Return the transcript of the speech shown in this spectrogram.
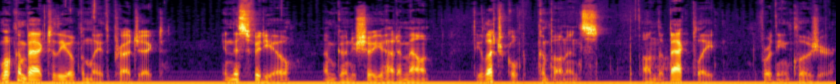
Welcome back to the OpenLathe project. In this video I'm going to show you how to mount the electrical components on the backplate for the enclosure.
